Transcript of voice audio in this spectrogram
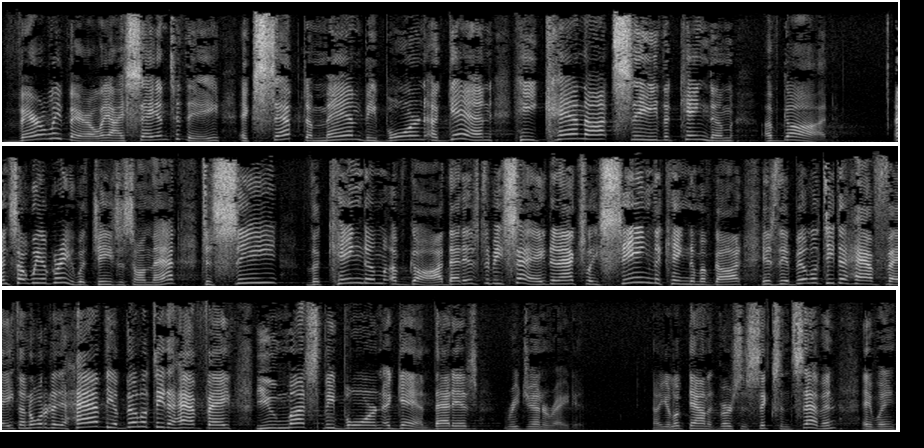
Verily, verily, I say unto thee, except a man be born again, he cannot see the kingdom of God. And so we agree with Jesus on that. To see the kingdom of God, that is to be saved, and actually seeing the kingdom of God is the ability to have faith. In order to have the ability to have faith, you must be born again. That is, regenerated. Now you look down at verses 6 and 7, and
